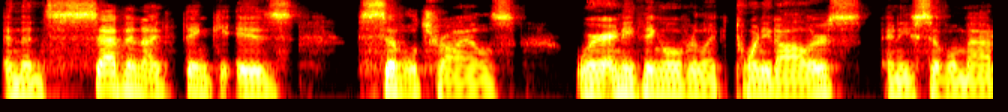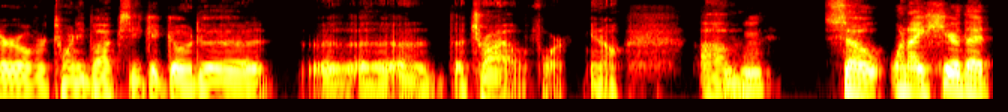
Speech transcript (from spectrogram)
and then seven, I think, is civil trials where anything over like twenty dollars, any civil matter over twenty bucks, you could go to a, a, a trial for. You know, um, Mhm. so when I hear that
